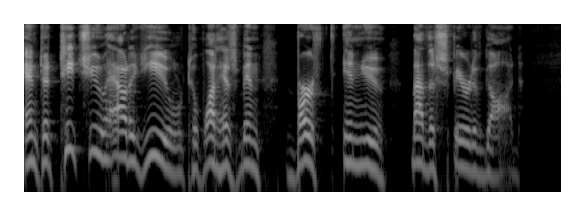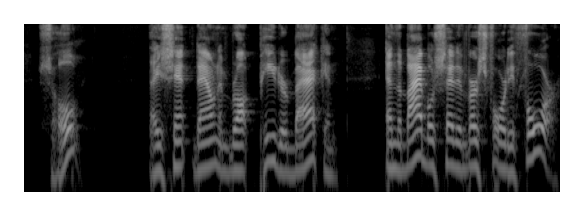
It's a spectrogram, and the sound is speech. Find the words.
and to teach you how to yield to what has been birthed in you by the Spirit of God. So they sent down and brought Peter back, and, and the Bible said in verse 44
